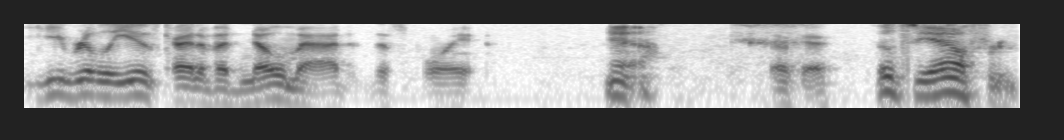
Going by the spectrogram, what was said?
he really is kind of a nomad at this point. Yeah. Okay. Let's see, Alfred.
